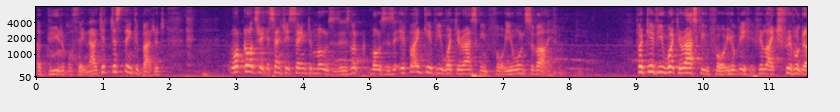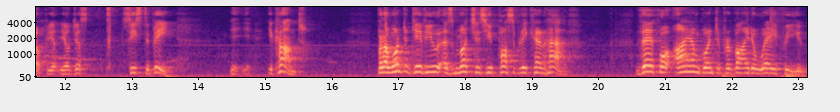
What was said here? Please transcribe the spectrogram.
a beautiful thing. Now, just, just think about it what God's essentially saying to Moses is, look, Moses, if I give you what you're asking for, you won't survive. If I give you what you're asking for, you'll be, if you like, shriveled up. You'll, you'll just cease to be. You, you, you can't. But I want to give you as much as you possibly can have. Therefore, I am going to provide a way for you.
